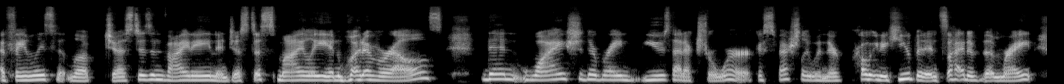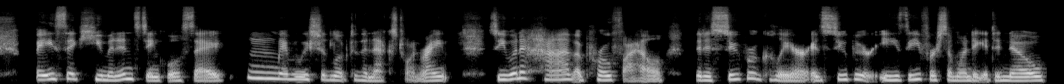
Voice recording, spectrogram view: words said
of families that look just as inviting and just as smiley and whatever else, then why should their brain use that extra work, especially when they're growing a human inside of them, right? Basic human instinct will say, hmm, maybe we should look to the next one, right? So you want to have a profile that is super clear and super easy for someone to get to know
